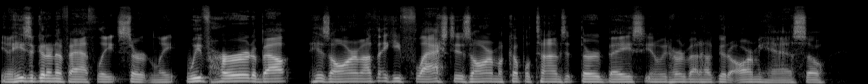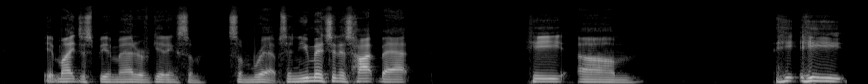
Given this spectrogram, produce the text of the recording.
you know, he's a good enough athlete, certainly. We've heard about his arm. I think he flashed his arm a couple times at third base. You know, we'd heard about how good an arm he has. So it might just be a matter of getting some some reps. And you mentioned his hot bat. He um he he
